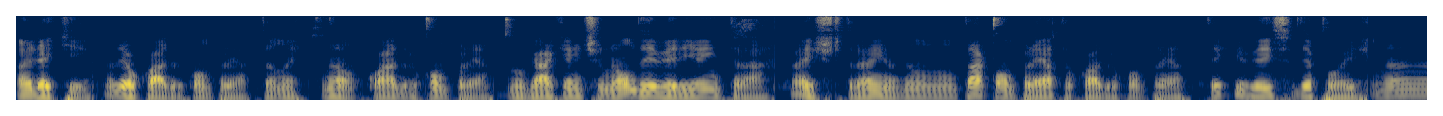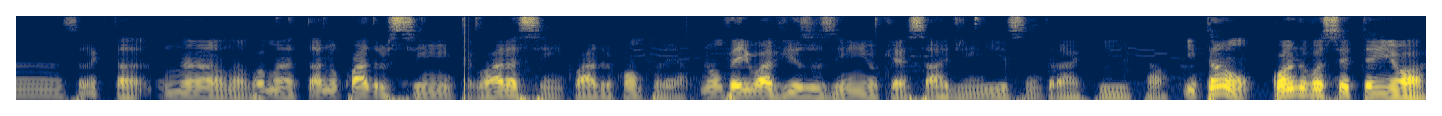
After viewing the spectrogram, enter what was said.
Olha aqui, cadê o quadro completo? Tamo aqui. Não, quadro completo. Lugar que a gente não deveria entrar. É estranho, não, não tá completo o quadro completo. Tem que ver isso depois. Não, será que tá? Não, não, vamos. Tá no quadro simples. Agora sim, quadro completo. Não veio o avisozinho que é sardinice entrar aqui e tal. Então, quando você tem, ó,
